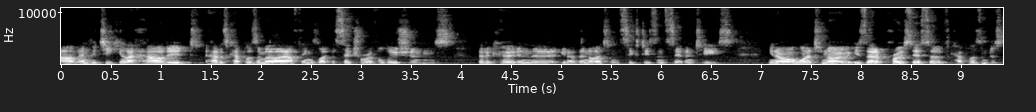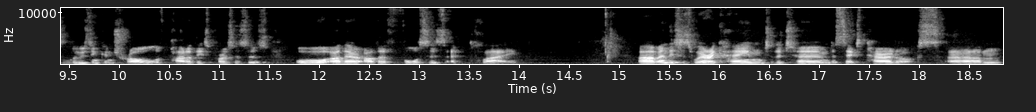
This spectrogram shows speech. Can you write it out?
Um, in particular, how did how does capitalism allow things like the sexual revolutions that occurred in the you know the 1960s and 70s? You know, I wanted to know is that a process of capitalism just losing control of part of these processes, or are there other forces at play? Um, and this is where I came to the term the sex paradox. Um,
